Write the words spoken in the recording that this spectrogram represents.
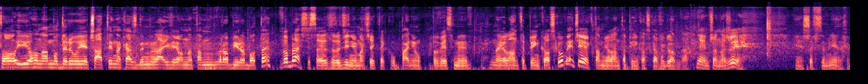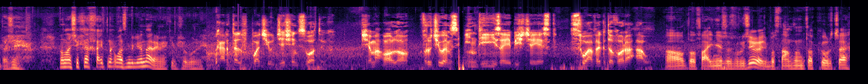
to i ona moderuje czaty na każdym live, ona tam robi robotę. Wyobraźcie sobie, w rodzinie macie taką panią, powiedzmy, na Jolantę Pieńkowską. Wiecie, jak tam Jolanta Pieńkowska wygląda. Nie wiem, czy ona żyje. Jeszcze w tym nie, no, chyba żyje. Ona się hajtnęła z milionerem jakimś ogólnie. Kartel wpłacił 10 złotych. Siema Olo, wróciłem z Indii i zajebiście jest. Sławek do wora au. O, to fajnie, że wróciłeś, bo stamtąd to kurczę.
